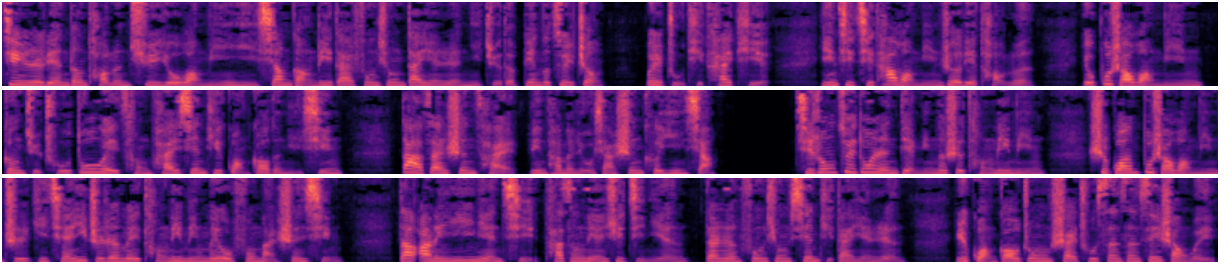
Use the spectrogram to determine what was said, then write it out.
近日，连登讨论区有网民以“香港历代丰胸代言人，你觉得编个最正”为主题开帖，引起其他网民热烈讨论。有不少网民更举出多位曾拍纤体广告的女星，大赞身材令他们留下深刻印象。其中最多人点名的是滕丽名，事关不少网民之以前一直认为滕丽名没有丰满身形，但二零一一年起，她曾连续几年担任丰胸纤体代言人，于广告中晒出三三 C 上围。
